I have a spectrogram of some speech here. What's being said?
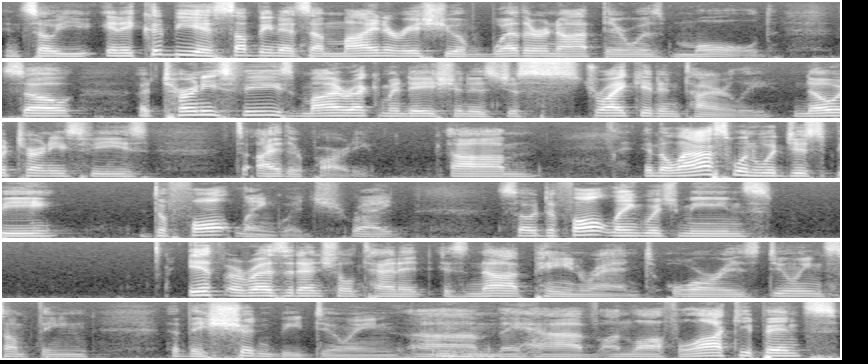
And so you, and it could be a, something that's a minor issue of whether or not there was mold. So attorney's fees, my recommendation is just strike it entirely. No attorney's fees to either party. Um, and the last one would just be default language, right? So default language means if a residential tenant is not paying rent or is doing something that they shouldn't be doing, um, Mm-hmm. they have unlawful occupants.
